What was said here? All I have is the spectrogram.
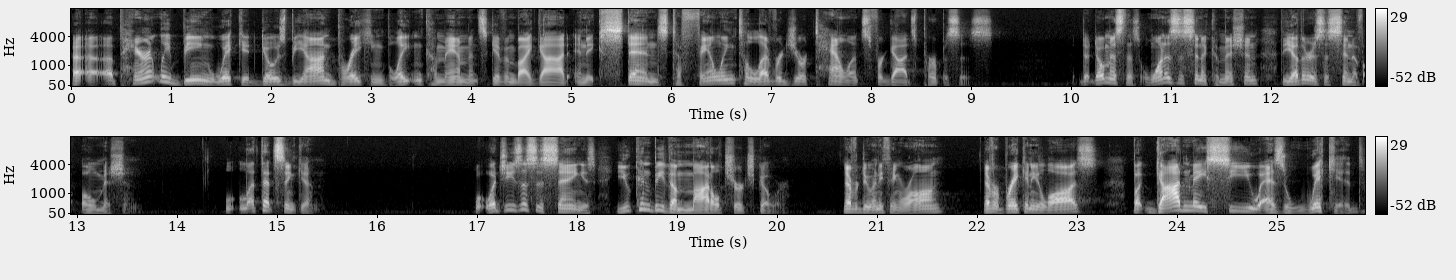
Uh, apparently, being wicked goes beyond breaking blatant commandments given by God and extends to failing to leverage your talents for God's purposes. D- don't miss this. One is a sin of commission, the other is a sin of omission. L- let that sink in. What Jesus is saying is you can be the model churchgoer, never do anything wrong, never break any laws, but God may see you as wicked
